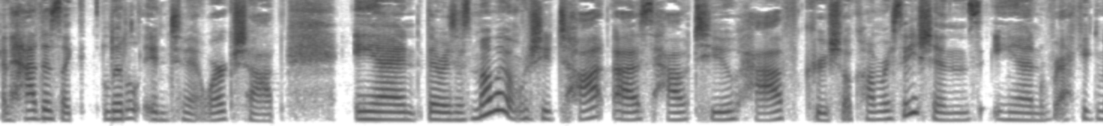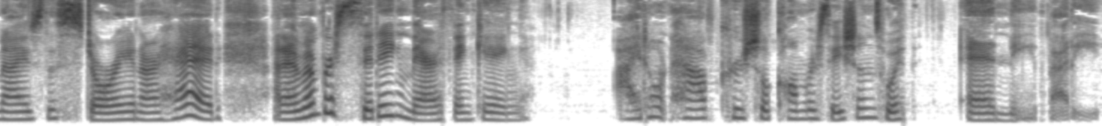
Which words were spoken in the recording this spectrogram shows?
and had this like little intimate workshop. And there was this moment where she taught us how to have crucial conversations and recognize the story in our head. And I remember sitting there thinking, I don't have crucial conversations with anybody.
